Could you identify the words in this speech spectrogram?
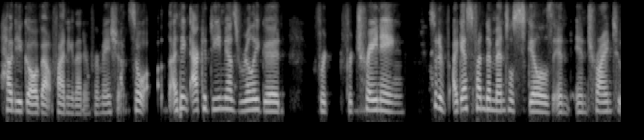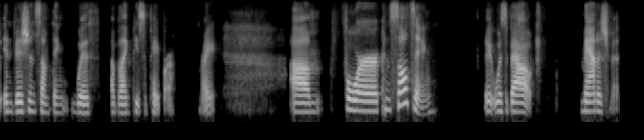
how do you go about finding that information? So I think academia is really good for for training sort of, I guess, fundamental skills in in trying to envision something with a blank piece of paper, right? Um, for consulting, it was about management,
